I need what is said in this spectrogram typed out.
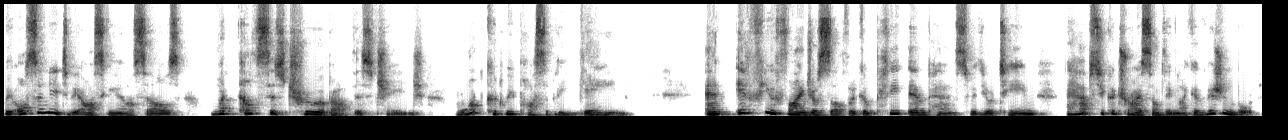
we also need to be asking ourselves, what else is true about this change? What could we possibly gain? And if you find yourself a complete impasse with your team, perhaps you could try something like a vision board.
